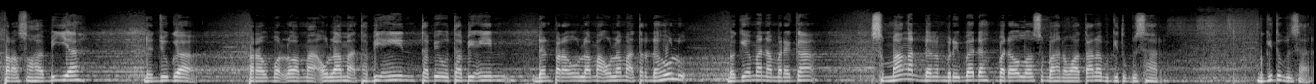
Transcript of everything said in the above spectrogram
para sahabiyah dan juga para ulama-ulama tabi'in, tabi'ut tabi'in dan para ulama-ulama terdahulu bagaimana mereka semangat dalam beribadah kepada Allah Subhanahu wa taala begitu besar. Begitu besar.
